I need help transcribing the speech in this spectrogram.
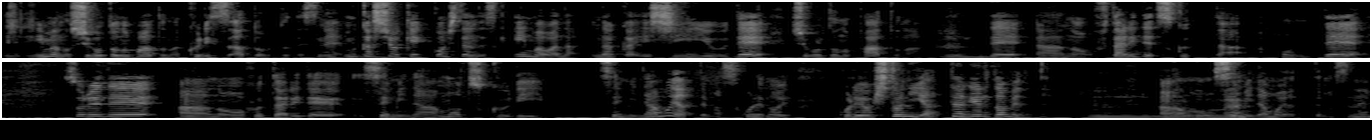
い今の仕事のパートナークリス・アトウッドですね。昔は結婚してるんですけど今はな仲いい親友で仕事のパートナー。であの2人で作った本でそれであの2人でセミナーも作りセミナーもやってます。これのこれを人にやってあげるためのね。うんあの、なるほどセミねナーもやってますね。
